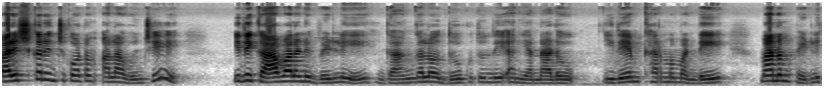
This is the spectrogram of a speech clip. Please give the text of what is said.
పరిష్కరించుకోవటం అలా ఉంచి ఇది కావాలని వెళ్ళి గంగలో దూకుతుంది అని అన్నాడు. ఇదేం కర్మం అండి మనం పెళ్ళి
